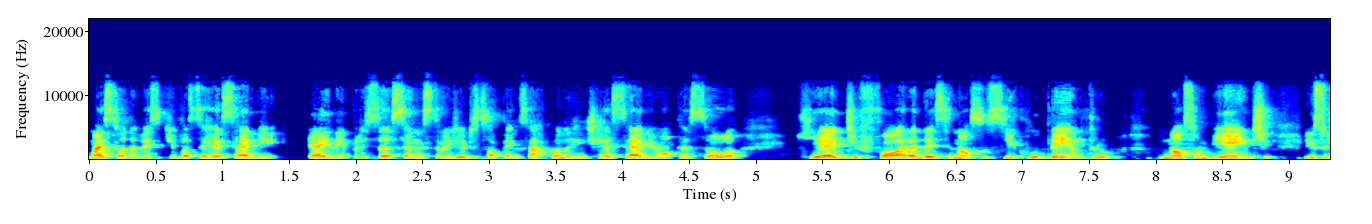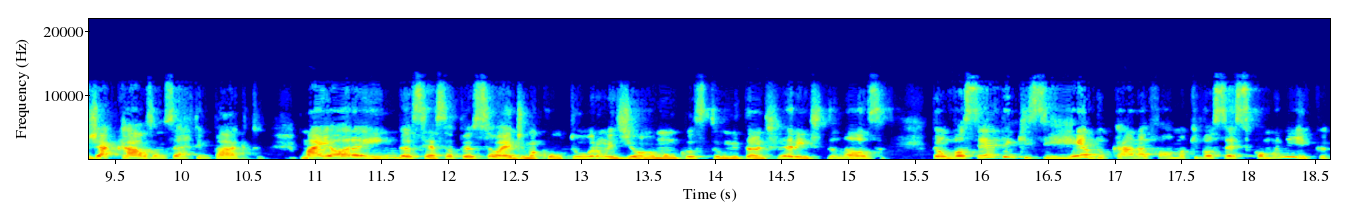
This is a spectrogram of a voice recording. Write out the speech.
Mas toda vez que você recebe, e aí nem precisa ser um estrangeiro, só pensar, quando a gente recebe uma pessoa que é de fora desse nosso ciclo, dentro do nosso ambiente, isso já causa um certo impacto. Maior ainda se essa pessoa é de uma cultura, um idioma, um costume tão diferente do nosso. Então você tem que se reeducar na forma que você se comunica.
